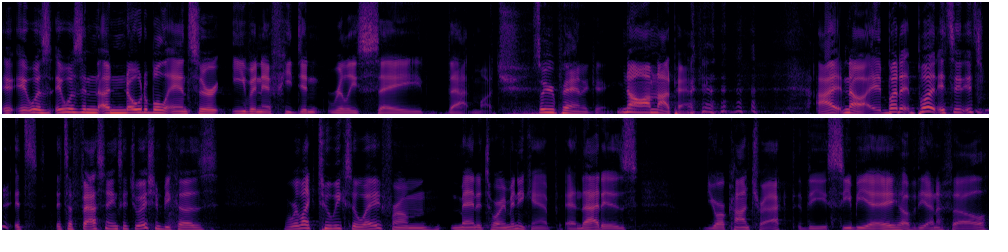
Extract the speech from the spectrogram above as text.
it, it was it was an, a notable answer, even if he didn't really say that much. So you're panicking. No, I'm not panicking. I no, but it, but it's it's it's it's a fascinating situation because we're like two weeks away from mandatory minicamp, and that is your contract, the CBA of the NFL.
